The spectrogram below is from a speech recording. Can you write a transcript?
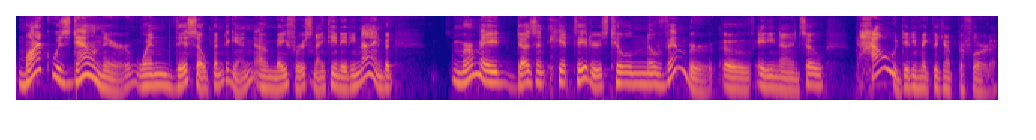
Mark was down there when this opened again, uh, May first, nineteen eighty nine. But Mermaid doesn't hit theaters till November of eighty nine. So how did he make the jump to Florida?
